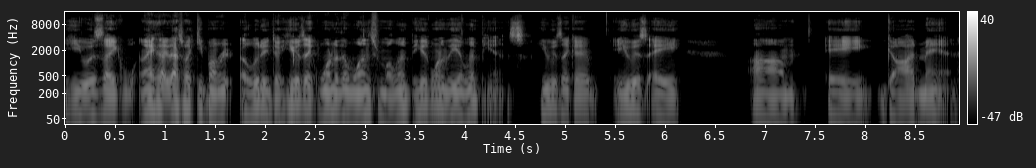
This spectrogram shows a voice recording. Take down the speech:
he was like, like that's why I keep on re- alluding to. It. He was like one of the ones from Olympia. He was one of the Olympians. He was like a he was a um a god man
